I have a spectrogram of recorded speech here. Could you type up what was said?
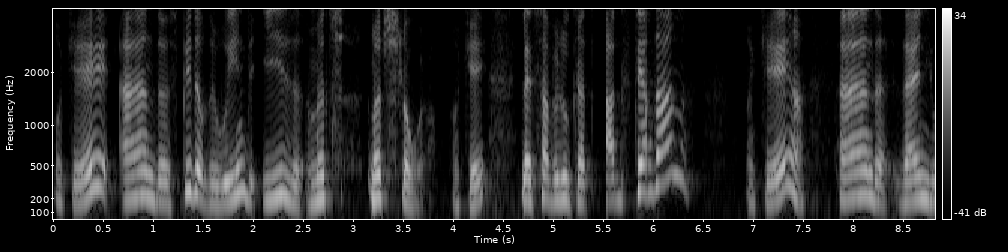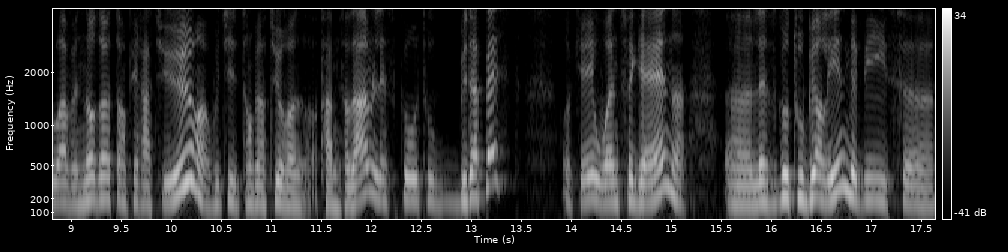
okay, and the speed of the wind is much much slower. Okay, let's have a look at Amsterdam. Okay, and then you have another temperature, which is temperature of Amsterdam. Let's go to Budapest. Okay, once again, uh, let's go to Berlin. Maybe it's uh,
